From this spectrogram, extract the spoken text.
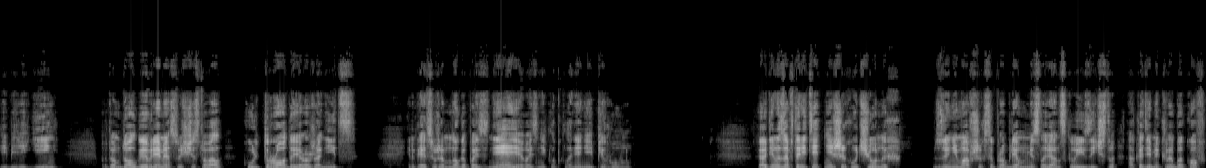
и берегинь, потом долгое время существовал культ рода и рожениц, и, наконец, уже много позднее возникло поклонение Перуну. Один из авторитетнейших ученых, занимавшихся проблемами славянского язычества, академик Рыбаков,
